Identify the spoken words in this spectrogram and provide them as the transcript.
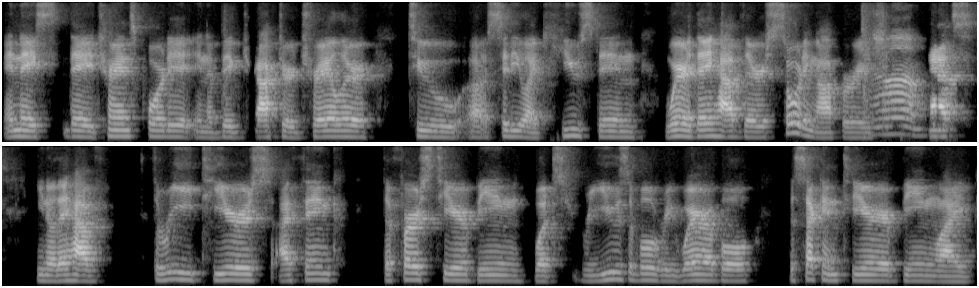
and they they transport it in a big tractor trailer to a city like Houston where they have their sorting operation. Ah. That's, you know, they have three tiers, I think. The first tier being what's reusable, rewearable. The second tier being like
